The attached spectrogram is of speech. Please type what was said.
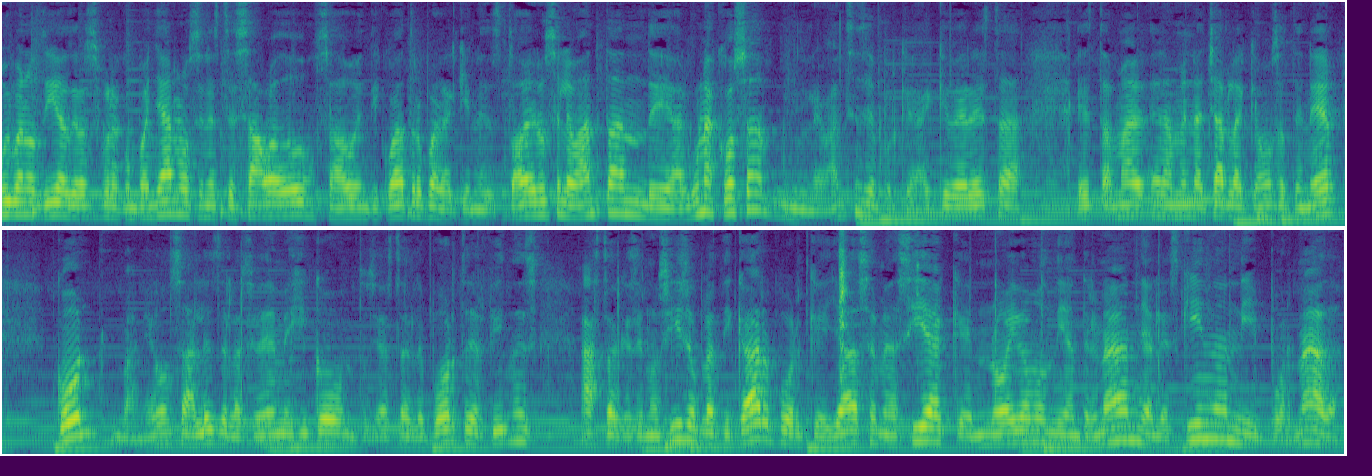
Muy buenos días, gracias por acompañarnos en este sábado, sábado 24. Para quienes todavía no se levantan de alguna cosa, levántense porque hay que ver esta, esta amena charla que vamos a tener con Vania González de la Ciudad de México, entusiasta del deporte, del fitness, hasta que se nos hizo platicar porque ya se me hacía que no íbamos ni a entrenar, ni a la esquina, ni por nada.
